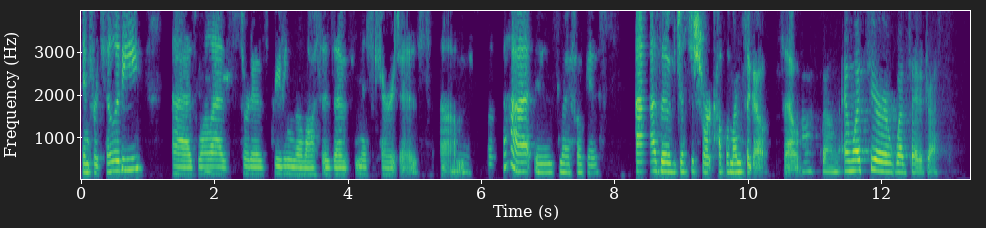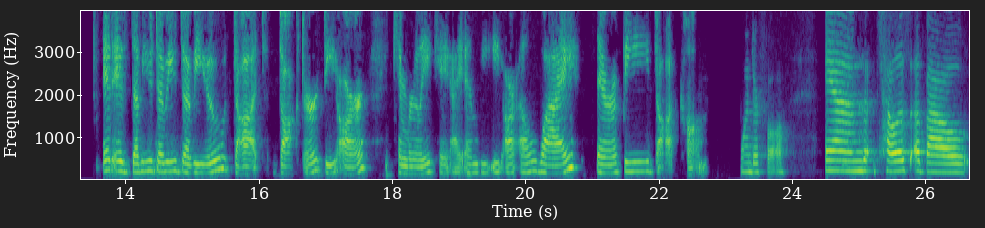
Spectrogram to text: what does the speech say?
infertility as well as sort of grieving the losses of miscarriages. Um, so that is my focus as of just a short couple months ago. So awesome. And what's your website address? It is www.dr Kimberly K I M B E R L Y therapy.com. Wonderful. And tell us about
